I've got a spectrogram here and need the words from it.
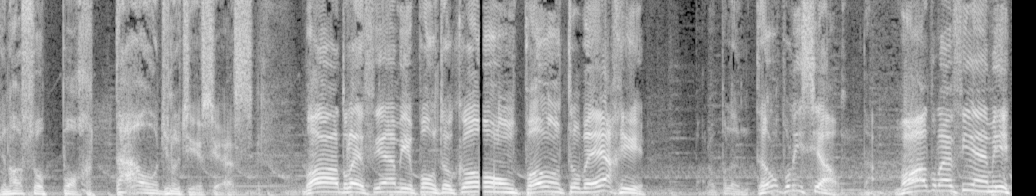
e nosso portal de notícias. módulofm.com.br para o plantão policial da Módulo FM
